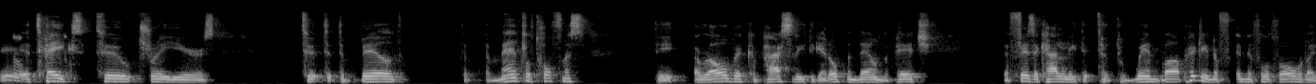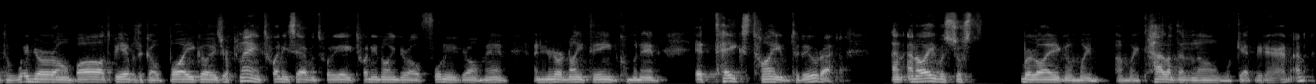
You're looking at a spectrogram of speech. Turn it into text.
It, it takes two, three years to, to, to build the, the mental toughness, the aerobic capacity to get up and down the pitch, the physicality to, to, to win ball, particularly in the, in the full forward line, to win your own ball, to be able to go by guys. You're playing 27, 28, 29 year old fully grown men, and you're 19 coming in. It takes time to do that. And, and I was just relying on my on my talent alone would get me there. And, and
